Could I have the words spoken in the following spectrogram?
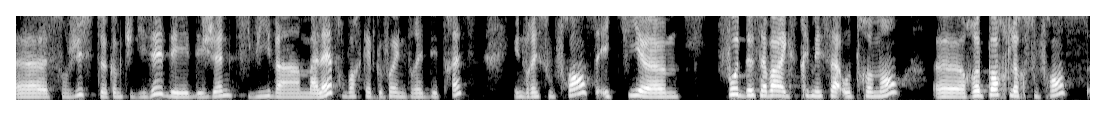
Euh, sont juste, comme tu disais, des, jeunes qui vivent un mal-être, voire quelquefois une vraie détresse, une vraie souffrance et qui, faute de savoir exprimer ça autrement, euh, reportent leur souffrance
